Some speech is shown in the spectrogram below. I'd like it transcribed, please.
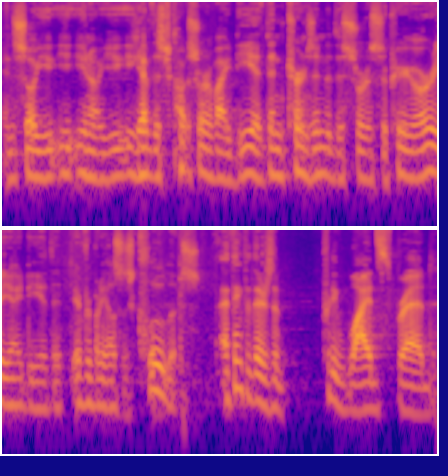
And so you, you, you know you, you have this sort of idea, it then turns into this sort of superiority idea that everybody else is clueless. I think that there's a pretty widespread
